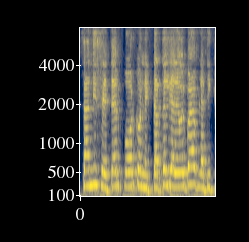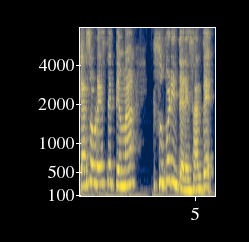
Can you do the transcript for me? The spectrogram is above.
Sandy Setter, por conectarte el día de hoy para platicar sobre este tema súper interesante.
